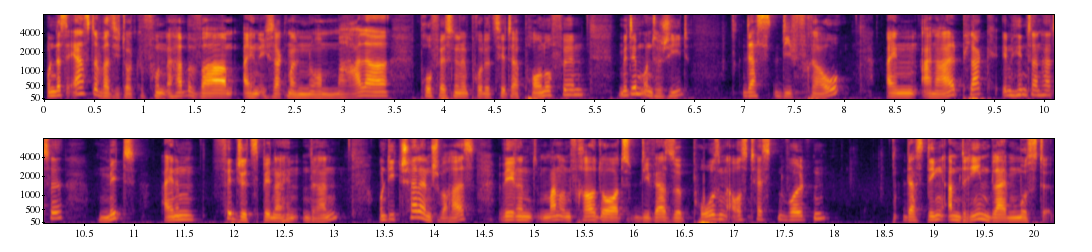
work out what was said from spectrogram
Und das erste, was ich dort gefunden habe, war ein, ich sag mal, normaler, professionell produzierter Pornofilm mit dem Unterschied, dass die Frau einen Analplug im Hintern hatte mit einem Fidget Spinner hinten dran. Und die Challenge war es, während Mann und Frau dort diverse Posen austesten wollten, das Ding am Drehen bleiben musste.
